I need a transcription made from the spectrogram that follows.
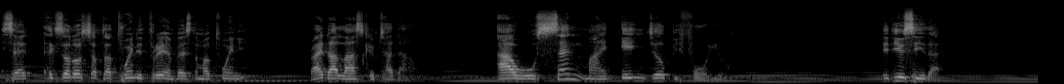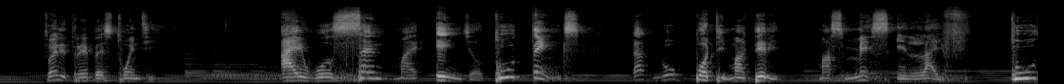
Said, Exodus chapter 23 and verse number 20. Write that last scripture down. I will send my angel before you. Did you see that? 23, verse 20. I will send my angel. Two things that nobody, Mark David, must miss in life. Two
